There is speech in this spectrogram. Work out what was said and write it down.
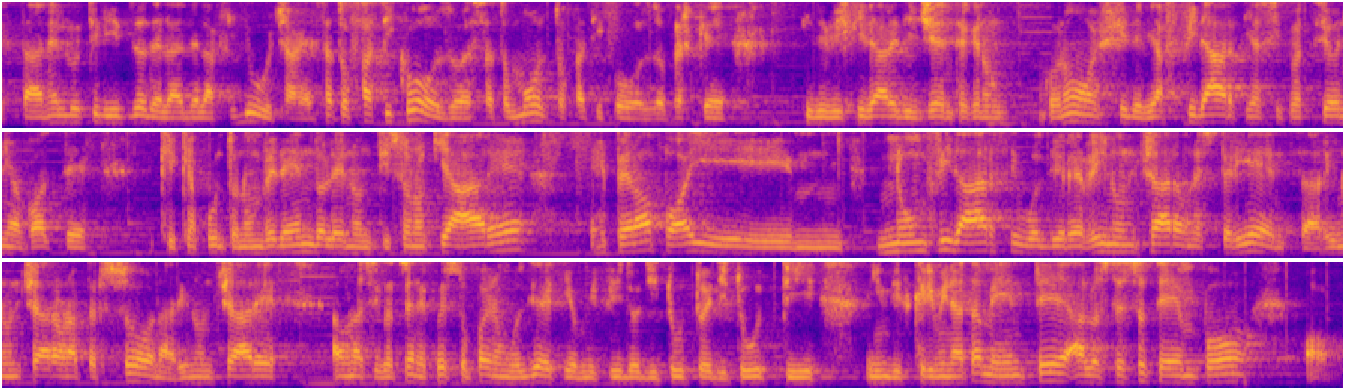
questa, nell'utilizzo della, della fiducia. È stato faticoso, è stato molto faticoso perché ti devi fidare di gente che non conosci, devi affidarti a situazioni a volte che, che appunto non vedendole non ti sono chiare e però poi mh, non fidarsi vuol dire rinunciare a un'esperienza, rinunciare a una persona, rinunciare a una situazione. Questo poi non vuol dire che io mi fido di tutto e di tutti indiscriminatamente, allo stesso tempo oh,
